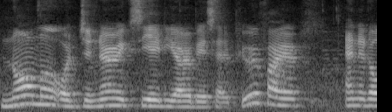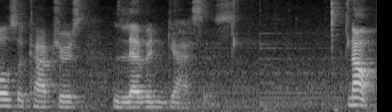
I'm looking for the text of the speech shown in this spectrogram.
normal or generic CADR based air purifier and it also captures 11 gases. Now,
